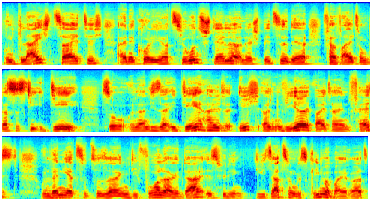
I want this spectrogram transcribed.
und gleichzeitig eine Koordinationsstelle an der Spitze der Verwaltung. Das ist die Idee. So, und an dieser Idee halte ich, halten wir weiterhin fest. Und wenn jetzt sozusagen die Vorlage da ist für den, die Satzung des Klimabeirats,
